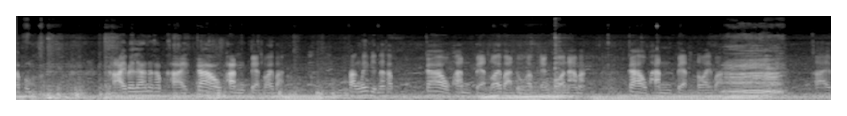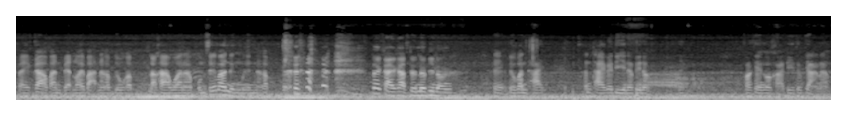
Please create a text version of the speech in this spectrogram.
ครับผม ขายไปแล้วนะครับ ขาย 9,800 บาท ฟังไม่ผิดนะครับ 9,800 บาทดูครับแผงคอน้ำอะ 9,800 บาท ขายไป 9,800 บาทนะครับดูครับ ราคาวัวนะครับ ผมซื้อมา 10,000นะครับ ได้ขายขาดทุนนะพี่น้องนะนี่ดูบันทายบันทายก็ดีนะพี่น้องคอแข้งคอขาดีทุกอย่างนะครับ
